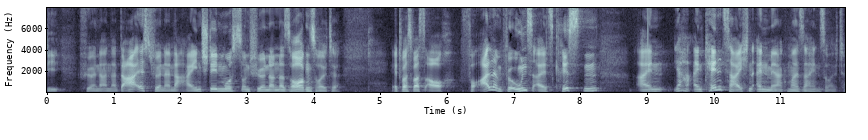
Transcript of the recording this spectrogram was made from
die füreinander da ist, füreinander einstehen muss und füreinander sorgen sollte. Etwas, was auch vor allem für uns als Christen ein, ja, ein Kennzeichen, ein Merkmal sein sollte.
